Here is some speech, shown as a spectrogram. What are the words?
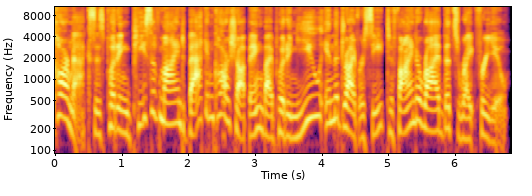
CarMax is putting peace of mind back in car shopping by putting you in the driver's seat to find a ride that's right for you.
